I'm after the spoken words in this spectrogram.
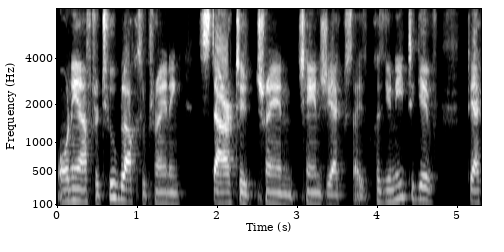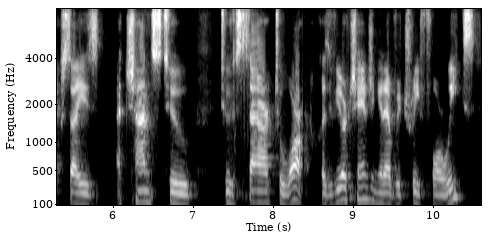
Only after two blocks of training, start to train, change the exercise because you need to give the exercise a chance to to start to work. Because if you're changing it every three, four weeks,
